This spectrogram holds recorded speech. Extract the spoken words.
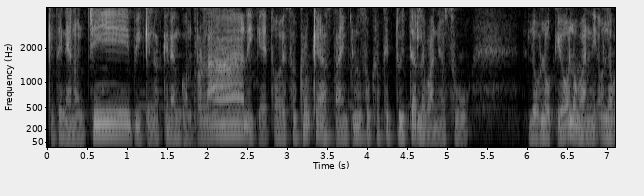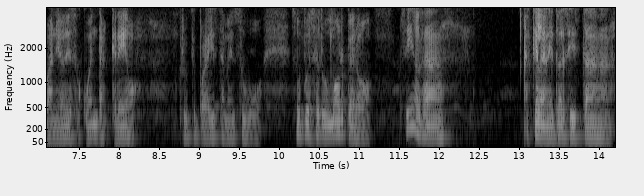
que tenían un chip y que nos querían controlar y que todo eso. Creo que hasta incluso creo que Twitter le baneó su, lo bloqueó lo baneó, lo baneó de su cuenta, creo. Creo que por ahí también subo, supo ese rumor, pero sí, o sea, es que la neta sí está,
